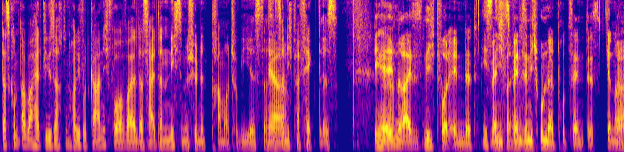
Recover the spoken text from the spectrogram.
Das kommt aber halt, wie gesagt, in Hollywood gar nicht vor, weil das halt dann nicht so eine schöne Dramaturgie ist, dass ja. es dann nicht perfekt ist. Die Heldenreise ist nicht vollendet, ist nicht vollendet. wenn sie nicht 100 Prozent ist. Genau.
